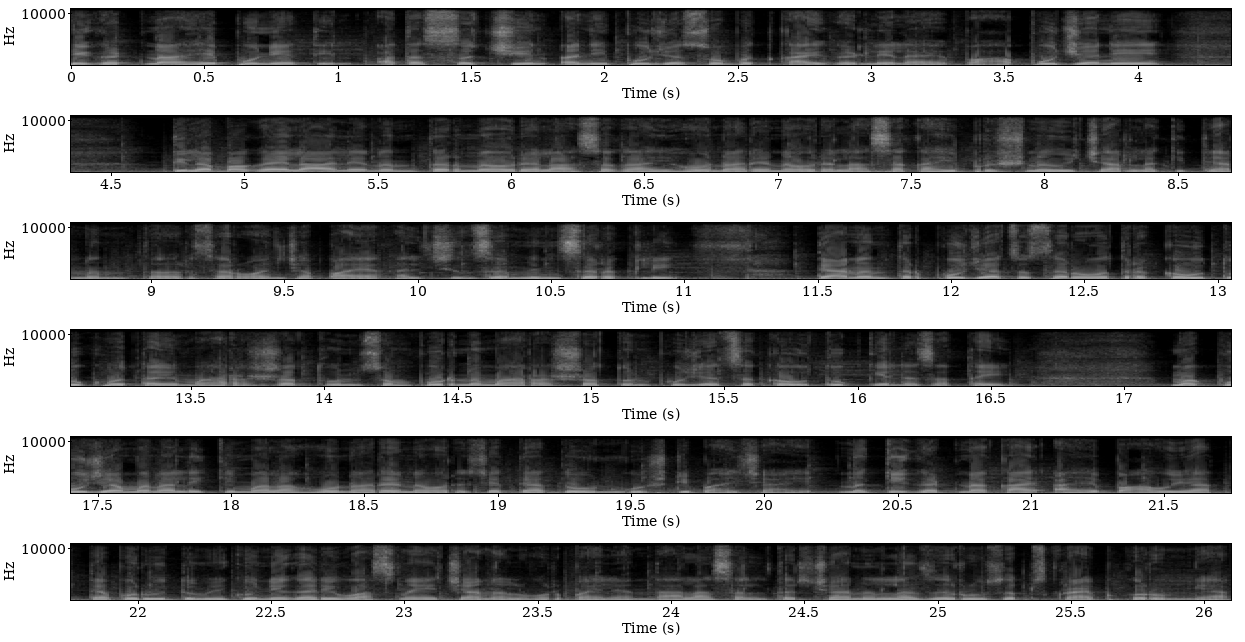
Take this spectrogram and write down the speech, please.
ही घटना आहे पुण्यातील. आता सचिन आणि पूजासोबत काय घडलेलं आहे पहा. पूजाने तिला बघायला आल्यानंतर नवऱ्याला असं काही होणाऱ्या नवऱ्याला असा काही प्रश्न विचारला की त्यानंतर सर्वांच्या पायाखालची जमीन सरकली. त्यानंतर पूजाचं सर्वत्र कौतुक होत आहे महाराष्ट्रातून संपूर्ण महाराष्ट्रातून पूजाचं कौतुक केलं जात आहे मग पूजा म्हणाले की मला होणाऱ्या नवऱ्याच्या त्या दोन गोष्टी पाहिजे आहेत. नक्की घटना काय आहे पाहूयात. त्यापूर्वी तुम्ही गुन्हेगारी वाचना या चॅनलवर पहिल्यांदा आला असाल तर चॅनलला जरूर सबस्क्राईब करून घ्या.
